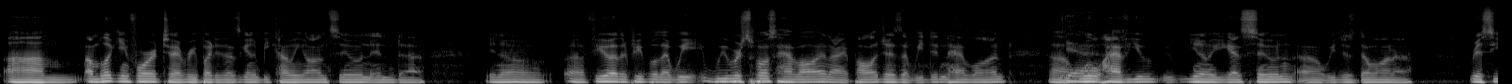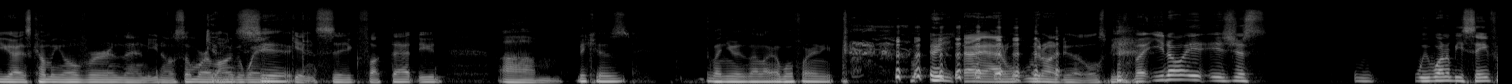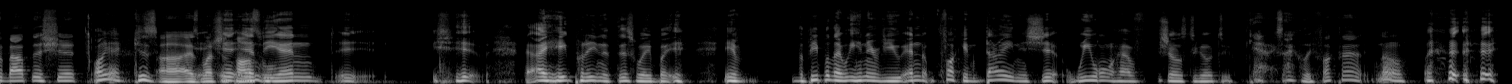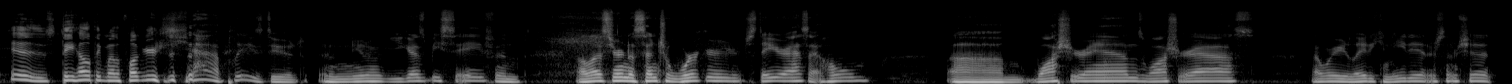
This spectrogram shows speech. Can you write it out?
Um, I'm looking forward to everybody that's going to be coming on soon, and uh, you know, a few other people that we we were supposed to have on. I apologize that we didn't have on. Uh, Yeah. We'll have you, you know, you guys soon. Uh, we just don't want to risk you guys coming over and then you know somewhere Getting along the way sick. getting sick. Fuck that, dude. Um, because the venue is not liable for any. I, I don't, we don't want to do that little speech, but you know, it, it's just we want to be safe about this shit Oh yeah, because uh, as much as in, possible. In the end, it, I hate putting it this way, but if the people that we interview end up fucking dying and shit, we won't have shows to go to. yeah, exactly. Fuck that. No, stay healthy, motherfuckers. yeah, please, dude. And you know, you guys be safe and unless you're an essential worker, stay your ass at home. Um, wash your hands, wash your ass. That way your lady can eat it or some shit.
